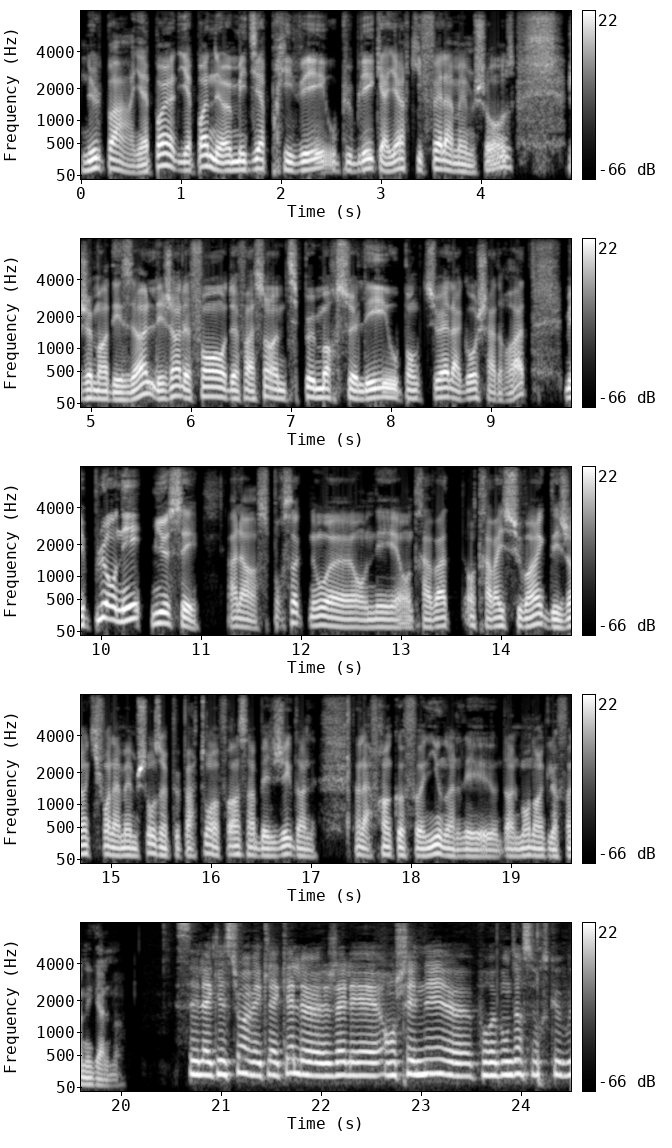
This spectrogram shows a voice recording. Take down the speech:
Nulle part. Il n'y a pas, il a pas un média privé ou public ailleurs qui fait la même chose. Je m'en désole. Les gens le font de façon un petit peu morcelée ou ponctuelle à gauche, à droite. Mais plus on est, mieux c'est. Alors, c'est pour ça que nous, euh, on est, on travaille, on travaille souvent avec des gens qui font la même chose un peu partout en France, en Belgique, dans, la francophonie ou dans le monde anglophone également. C'est la question avec laquelle euh, j'allais enchaîner euh, pour rebondir sur ce que vous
